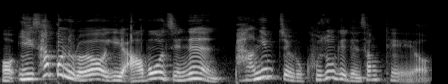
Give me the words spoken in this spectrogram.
어, 이 사건으로요 이 아버지는 방임죄로 구속이 된 상태예요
